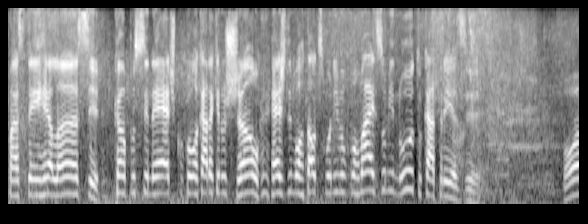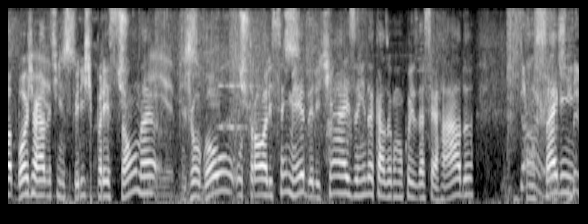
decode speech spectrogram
Mas tem relance, campo cinético colocado aqui no chão, do Imortal disponível por mais um minuto, K13. Boa, boa jogada Team Spirit, pressão, né? Jogou o Troll ali sem medo, ele tinha Eyes ainda caso alguma coisa desse errado. Conseguem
